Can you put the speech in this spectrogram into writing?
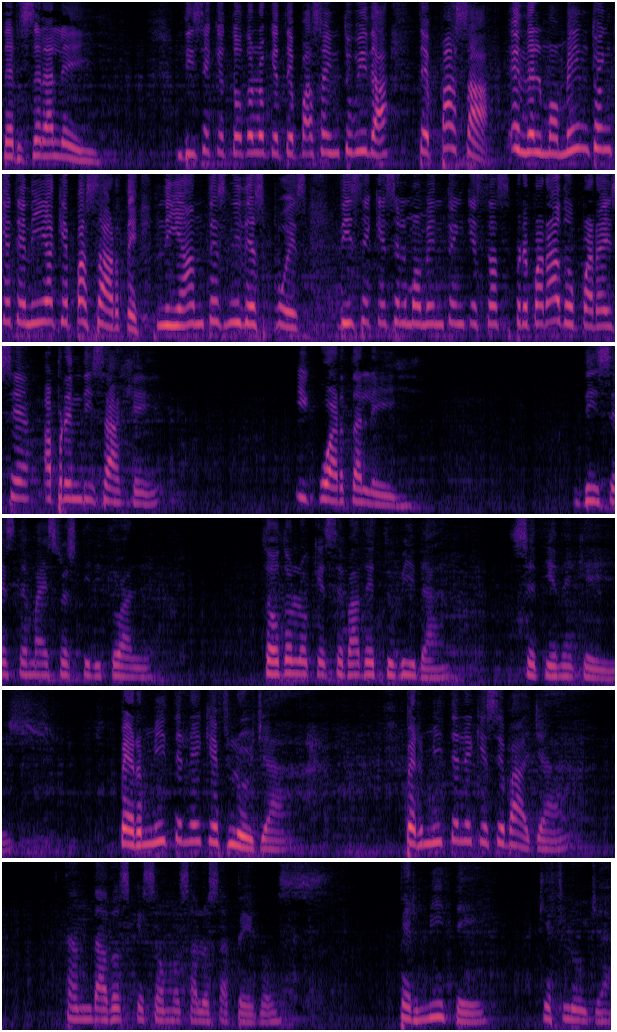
Tercera ley. Dice que todo lo que te pasa en tu vida te pasa en el momento en que tenía que pasarte, ni antes ni después. Dice que es el momento en que estás preparado para ese aprendizaje. Y cuarta ley. Dice este maestro espiritual, todo lo que se va de tu vida se tiene que ir. Permítele que fluya. Permítele que se vaya. Tan dados que somos a los apegos. Permite que fluya.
